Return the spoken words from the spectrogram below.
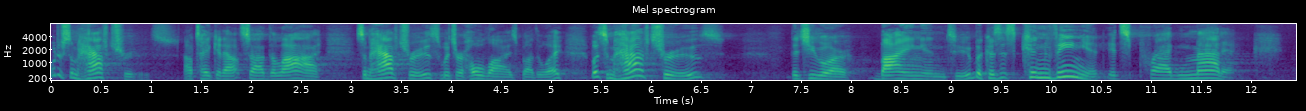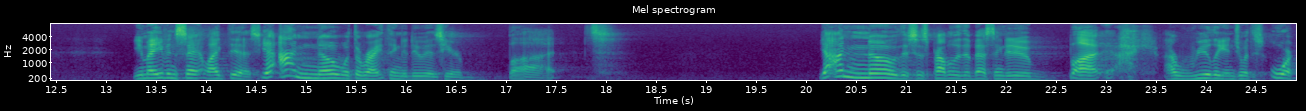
What are some half truths? I'll take it outside the lie. Some half truths, which are whole lies, by the way, but some half truths that you are buying into because it's convenient, it's pragmatic. You may even say it like this Yeah, I know what the right thing to do is here, but. Yeah, I know this is probably the best thing to do, but I, really enjoy this. Or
